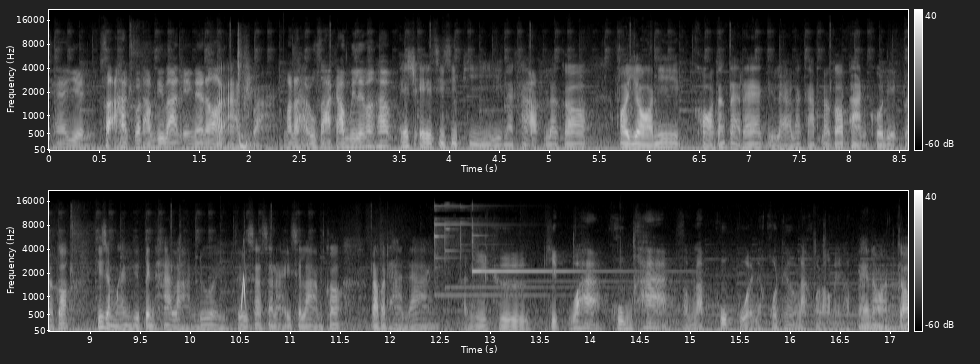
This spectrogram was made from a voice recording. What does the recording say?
แช่เย็น สะอาดกว่าทำที่บ้านเองแน่นอนสะอาดกว่า มาตรฐานอุตสาหกรรมมีอะไรบ้างครับ HACCP นะครัครับบแล้วก็ออยนี่ขอตั้งแต่แรกอยู่แล้วนะครับ แล้วก็ผ่านโคเด็ก แล้วก็ที่สำคัญคือเป็นฮาลาลด้วย หรือศาสนาอิสลามก็รับประทานได้ อันนี้คือคิดว่าคุ้มค่าสำหรับผู้ป่วยและคนที่เรารักของเราไหมครับ แน่นอนก็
